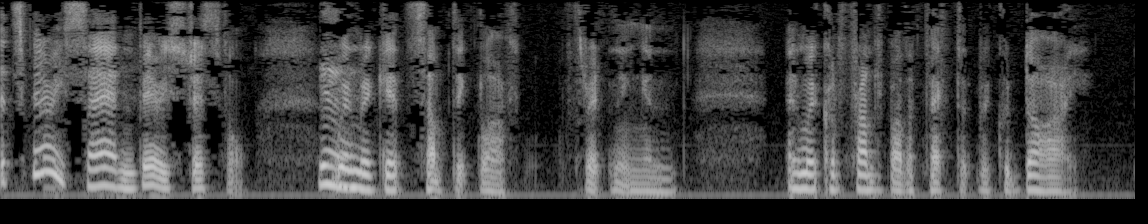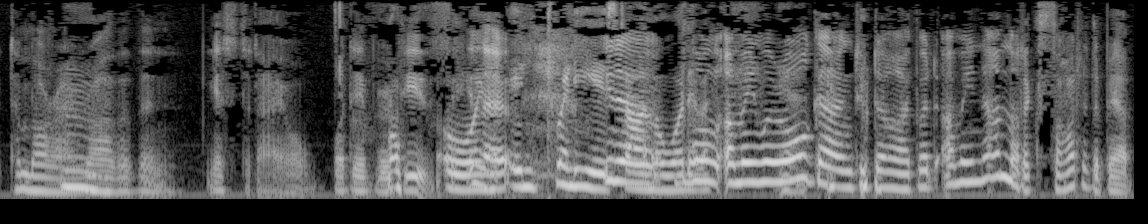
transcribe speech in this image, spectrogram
it's very sad and very stressful Yeah. when we get something life threatening and and we're confronted by the fact that we could die tomorrow mm. rather than yesterday or whatever it is. or you know. in, in 20 years' You know, time or whatever. Well, I mean, we're Yeah. all going to die, but I mean, I'm not excited about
